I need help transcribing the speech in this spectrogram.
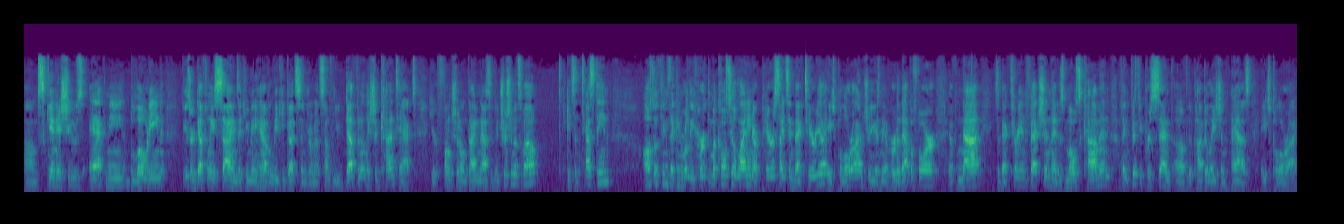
um, skin issues, acne, bloating. These are definitely signs that you may have a leaky gut syndrome. It's something you definitely should contact your functional diagnostic nutritionist about. Get some testing. Also, things that can really hurt the mucosal lining are parasites and bacteria. H. pylori, I'm sure you guys may have heard of that before. If not, it's a bacteria infection that is most common. I think 50% of the population has H. pylori.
